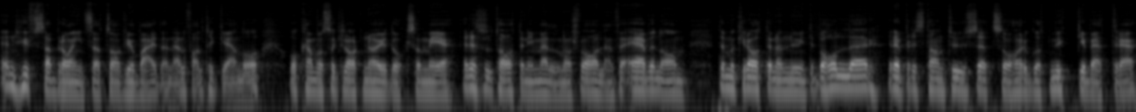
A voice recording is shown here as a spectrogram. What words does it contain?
en hyfsat bra insats av Joe Biden i alla fall tycker jag ändå. Och han var såklart nöjd också med resultaten i mellanårsvalen. För även om Demokraterna nu inte behåller representanthuset så har det gått mycket bättre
